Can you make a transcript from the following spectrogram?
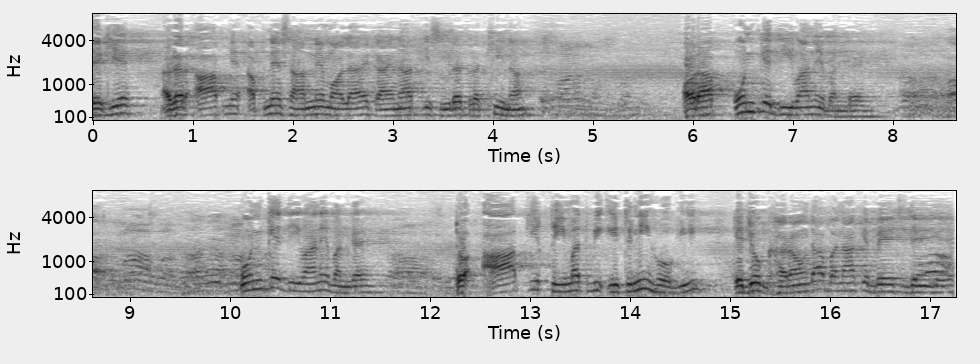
دیکھیے، اگر آپ نے اپنے سامنے مولائے کائنات کی سیرت رکھی نا اور آپ ان کے دیوانے بن گئے۔ ان کے دیوانے بن گئے۔ تو آپ کی قیمت بھی اتنی ہوگی کہ جو گھروندا بنا کے بیچ دیں گے۔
